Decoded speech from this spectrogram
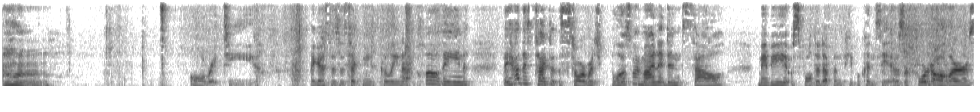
Alrighty. I guess this is technically not clothing. They had this tagged at the store, which blows my mind it didn't sell. Maybe it was folded up and people couldn't see it. It was a $4.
